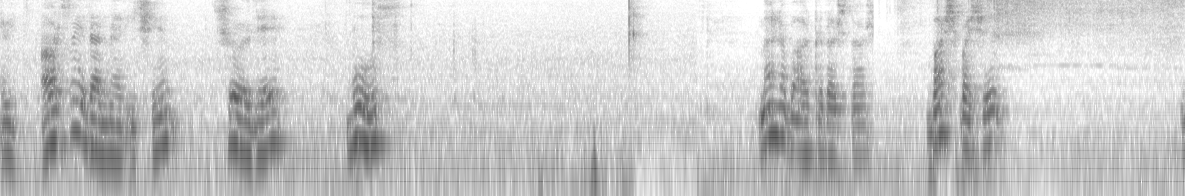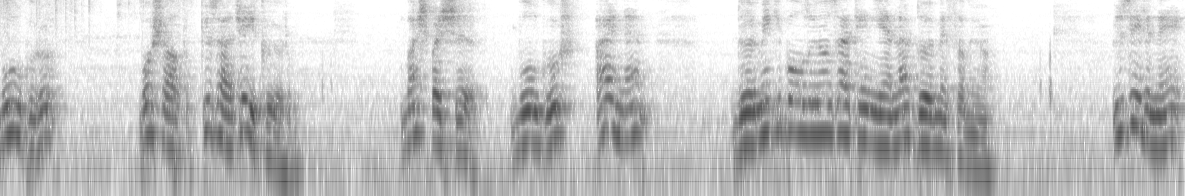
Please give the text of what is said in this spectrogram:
Evet, arzu edenler için şöyle buz. Merhaba arkadaşlar. Başbaşı bulguru boşaltıp güzelce yıkıyorum. Başbaşı bulgur aynen dövme gibi oluyor. Zaten yiyenler dövme sanıyor. Üzerine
